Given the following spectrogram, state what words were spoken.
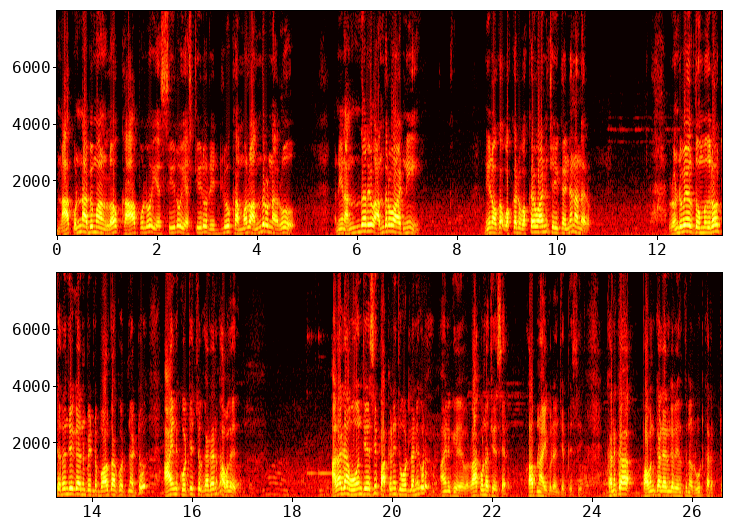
నాకున్న అభిమానుల్లో కాపులు ఎస్సీలు ఎస్టీలు రెడ్లు కమ్మలు అందరు ఉన్నారు. నేను అందరూ అందరు వాడిని. నేను ఒక ఒక్కడి ఒక్కరి వాడిని చేయకండి అని అన్నారు. రెండు వేల తొమ్మిదిలో చిరంజీవి గారిని పెట్టిన బాల్తా కొట్టినట్టు ఆయన్ని కొట్టించుకోవడానికి అవ్వలేదు. అలాగా ఓన్ చేసి పక్క నుంచి ఓట్లన్నీ కూడా ఆయనకి రాకుండా చేశారు. కాపు నాయకుడు అని చెప్పేసి. కనుక పవన్ కళ్యాణ్ గారు వెళ్తున్న రూట్ కరెక్ట్.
